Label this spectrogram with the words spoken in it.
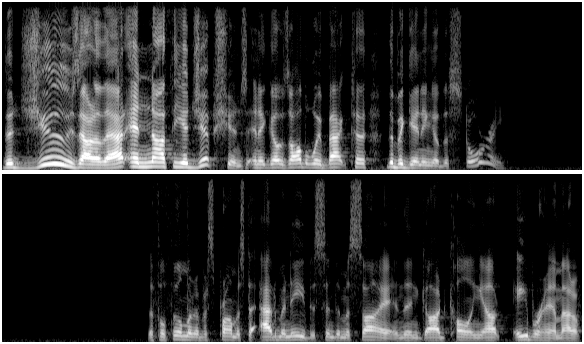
the Jews out of that and not the Egyptians? And it goes all the way back to the beginning of the story. The fulfillment of his promise to Adam and Eve to send a Messiah, and then God calling out Abraham out of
